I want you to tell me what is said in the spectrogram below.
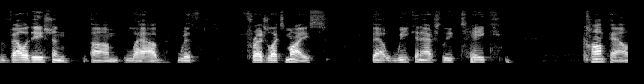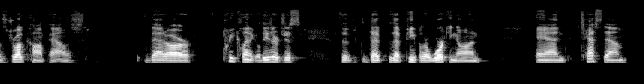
validation um, lab with Fragile X mice that we can actually take compounds, drug compounds that are preclinical. These are just the, that that people are working on, and test them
